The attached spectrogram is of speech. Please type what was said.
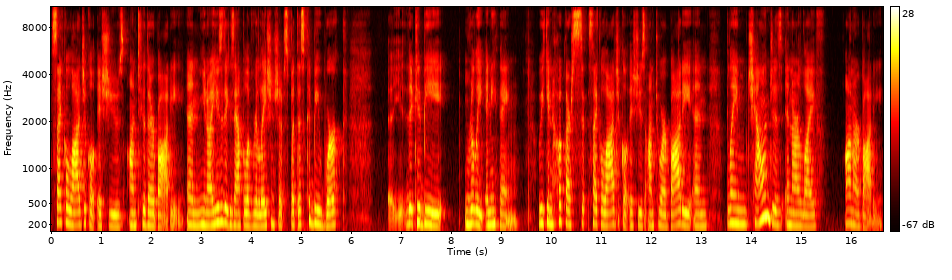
psychological issues onto their body. And, you know, I use the example of relationships, but this could be work, uh, it could be really anything. We can hook our psychological issues onto our body and blame challenges in our life on our body.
